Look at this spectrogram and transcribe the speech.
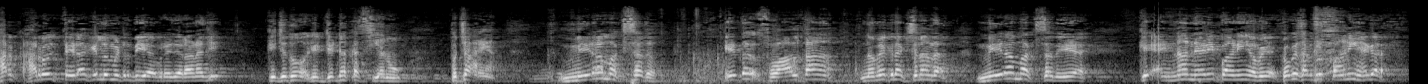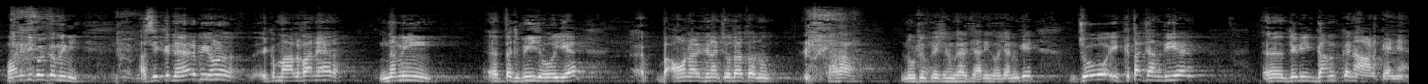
ਹਰ ਹਰ ਰੋਜ਼ 13 ਕਿਲੋਮੀਟਰ ਦੀ ਐਵਰੇਜ ਹੈ ਰਾਣਾ ਜੀ, ਕਿ ਜਦੋਂ ਜਿ- ਜਿਹੜਾ ਕੱਸੀਆਂ ਨੂੰ ਪਹੁੰਚਾ ਰਹੇ ਹਾਂ। ਮੇਰਾ ਮਕਸਦ, ਇਹ ਤਾਂ ਸਵਾਲ ਤਾਂ ਨਵੇਂ ਕਨੈਕਸ਼ਨਾਂ ਦਾ, ਮੇਰਾ ਮਕਸਦ ਇਹ ਹੈ ਕਿ ਇੰਨਾ ਨਹਿਰੀ ਪਾਣੀ ਆਵੇ ਕਿਉਂਕਿ ਸਾਡੇ ਕੋਲ ਪਾਣੀ ਹੈਗਾ। ਪਾਣੀ ਦੀ ਕੋਈ ਕਮੀ ਨਹੀਂ। ਅਸੀਂ ਇੱਕ ਨਹਿਰ ਵੀ ਹੁਣ ਇੱਕ ਮਾਲਵਾ ਨਹਿਰ ਨਵੀਂ ਤਜਵੀਜ਼ ਹੋਈ ਹੈ। ਆਉਣ ਵਾਲੇ ਦਿਨਾਂ ਚ ਉਹਦਾ ਤੁਹਾਨੂੰ ਸਾਰਾ ਨੋਟੀਫਿਕੇਸ਼ਨ ਵਗੈਰਾ ਜਾਰੀ ਹੋ ਜਾਣਗੇ। ਜੋ ਇੱਕ ਤਾਂ ਜਾਂਦੀ ਹੈ ਜਿਹੜੀ ਗੰਗ ਕਨਾਲ ਕਹਿੰਦੇ ਆ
